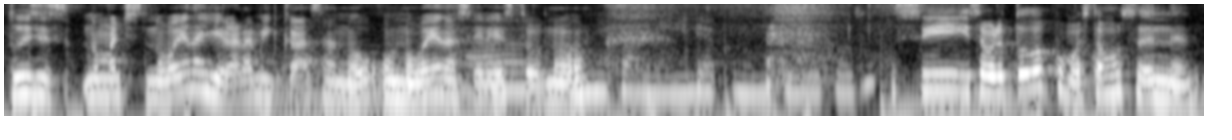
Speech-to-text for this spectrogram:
tú dices, no manches, no vayan a llegar a mi casa, ¿no? O no vayan a hacer esto, ¿no? Con mi familia, con hijos. Sí, y sobre todo como estamos en el,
